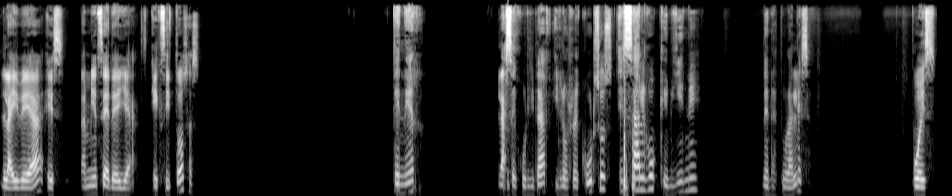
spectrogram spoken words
la idea es también ser ellas exitosas. Tener la seguridad y los recursos es algo que viene de naturaleza. Pues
